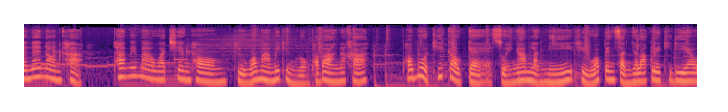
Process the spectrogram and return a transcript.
และแน่นอนค่ะ ถ้าไม่มาวัดเชียงทอง ถือว่ามาไม่ถึงหลวงพระบางนะคะ เพราะโบสถ์ที่เก่าแก่สวยงามหลังนี้ ถือว่าเป็นสัญลักษณ์เลยทีเดียว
